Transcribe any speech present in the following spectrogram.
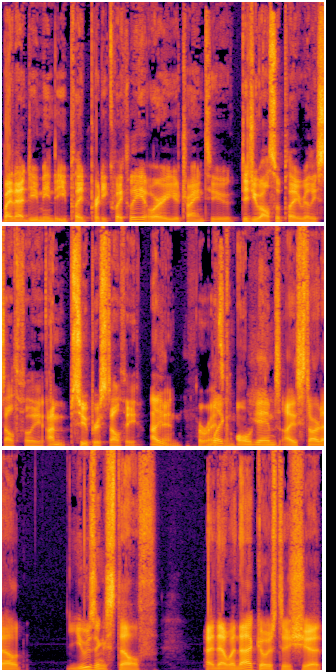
By that, do you mean that you played pretty quickly, or you're trying to? Did you also play really stealthily? I'm super stealthy I- Like all games, I start out using stealth, and then when that goes to shit,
